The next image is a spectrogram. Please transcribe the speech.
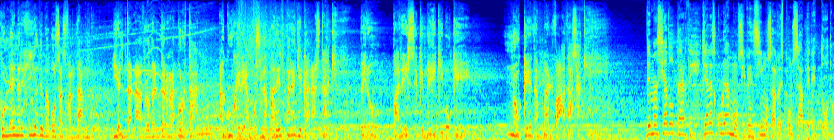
Con la energía de babosas fandango y el taladro del terraportal, agujereamos la pared para llegar hasta aquí. Pero parece que me equivoqué. No quedan malvadas aquí. Demasiado tarde. Ya las curamos y vencimos al responsable de todo.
